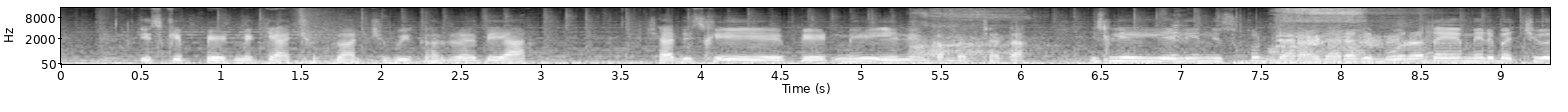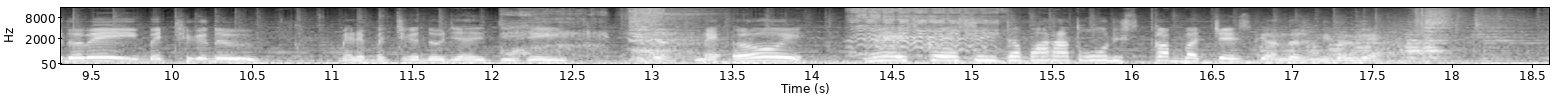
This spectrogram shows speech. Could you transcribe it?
इसके पेट में क्या छुपा छुपी कर रहे थे यार? शायद इसके पेट में ही एलियन का बच्चा था। इसलिए एलियन इसको डरा डरा के बोल रहा था मेरे बच्चे को दो भाई, बच्चे को दो। मेरे बच्चे को दो जल्दी से मैं ओए मैं इसको ऐसे ही दबा रहा था और इसका बच्चा इसके अंदर से निकल गया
